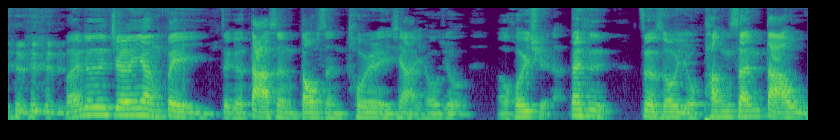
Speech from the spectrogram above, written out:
反正就是 Jaren Young 被这个大圣刀神推了一下以后就呃挥拳了，但是这时候有庞山大物，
